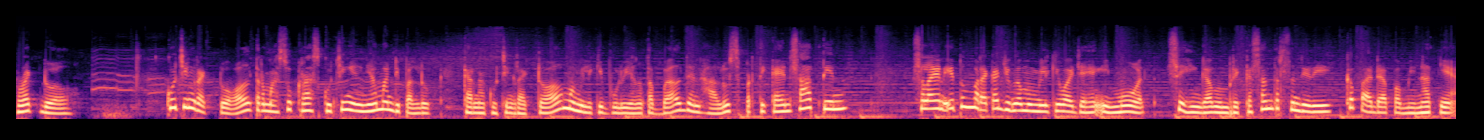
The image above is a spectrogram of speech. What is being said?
Ragdoll Kucing ragdoll termasuk ras kucing yang nyaman dipeluk karena kucing ragdoll memiliki bulu yang tebal dan halus seperti kain satin. Selain itu mereka juga memiliki wajah yang imut sehingga memberi kesan tersendiri kepada peminatnya.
